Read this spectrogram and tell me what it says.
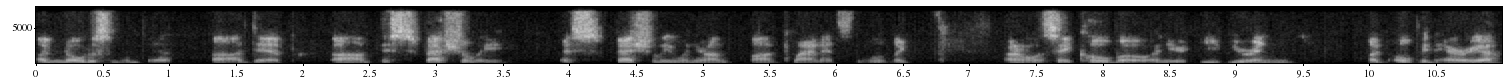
a noticeable dip, uh, dip um, especially especially when you're on on planets like i don't know let's say kobo and you're you're in an open area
